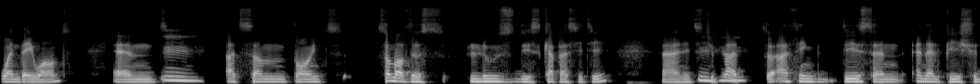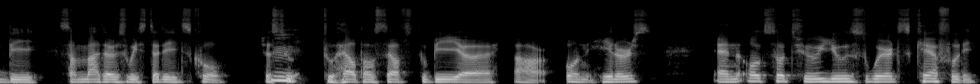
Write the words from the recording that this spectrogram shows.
when they want. And mm. at some point, some of us lose this capacity and it's mm-hmm. too bad. Mm-hmm. So I think this and NLP should be some matters we study in school just mm. to to help ourselves to be uh, our own healers and also to use words carefully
